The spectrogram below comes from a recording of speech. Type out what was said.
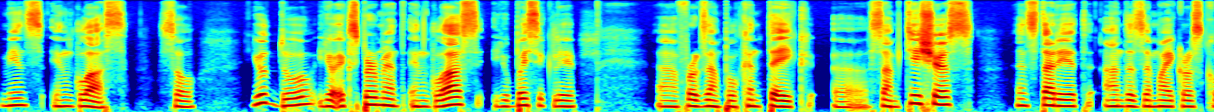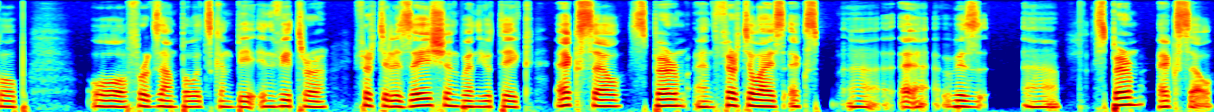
means in glass. So you do your experiment in glass. You basically uh, for example can take uh, some tissues and study it under the microscope. Or for example it can be in vitro fertilization when you take egg cell, sperm, and fertilize egg uh, uh, with uh, sperm egg cell.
